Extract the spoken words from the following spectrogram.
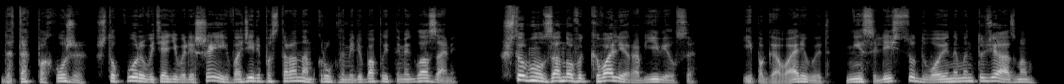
Да так похоже, что куры вытягивали шеи и водили по сторонам круглыми любопытными глазами. Что, мол, за новый кавалер объявился? И, поговаривают, неслись с удвоенным энтузиазмом.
